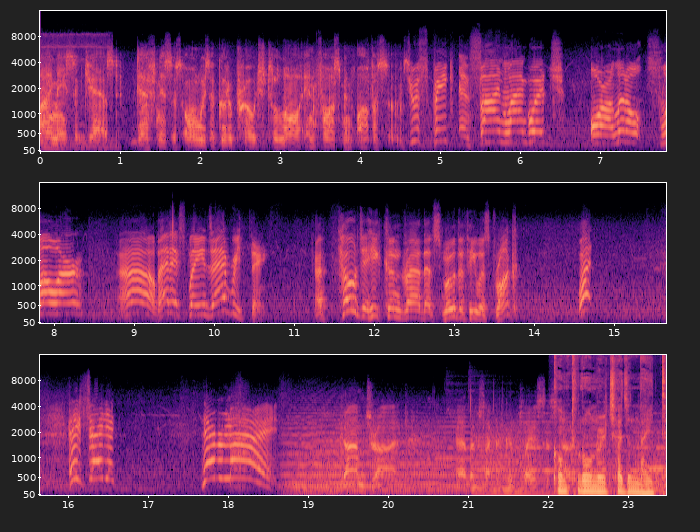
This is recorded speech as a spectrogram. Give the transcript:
If I may suggest, deafness is always a good approach to law enforcement officers. Do you speak in sign language? Or a little slower? Oh, that explains everything. I told you he couldn't drive that smooth if he was drunk. What? He said it! Never mind! Comtron. That looks like a good place to start. 컨트롤을 찾은 나이트.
